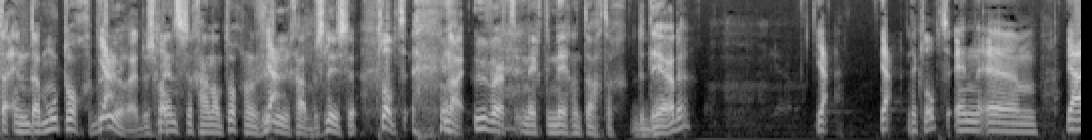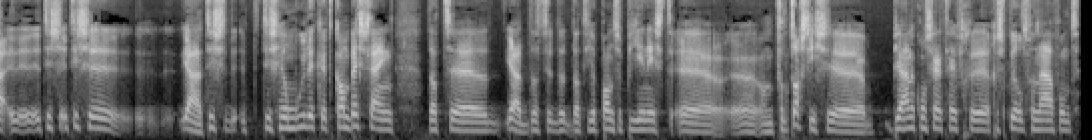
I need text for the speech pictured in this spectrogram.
da- en dat moet toch gebeuren. dus klopt. mensen gaan dan toch naar een jury Ja. gaan beslissen. Klopt. nou, u werd in 1989 de derde. Ja, ja, dat klopt. En ehm, ja, het is, het, is, eh, ja het, is, het is heel moeilijk. Het kan best zijn dat, eh, ja, dat, dat, dat de Japanse pianist eh, een fantastisch pianoconcert heeft ge- gespeeld vanavond.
